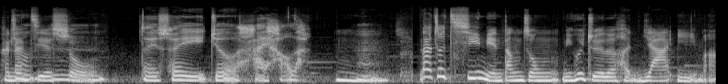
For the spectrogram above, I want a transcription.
很难接受。对，所以就还好啦。嗯，那这七年当中，你会觉得很压抑吗？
